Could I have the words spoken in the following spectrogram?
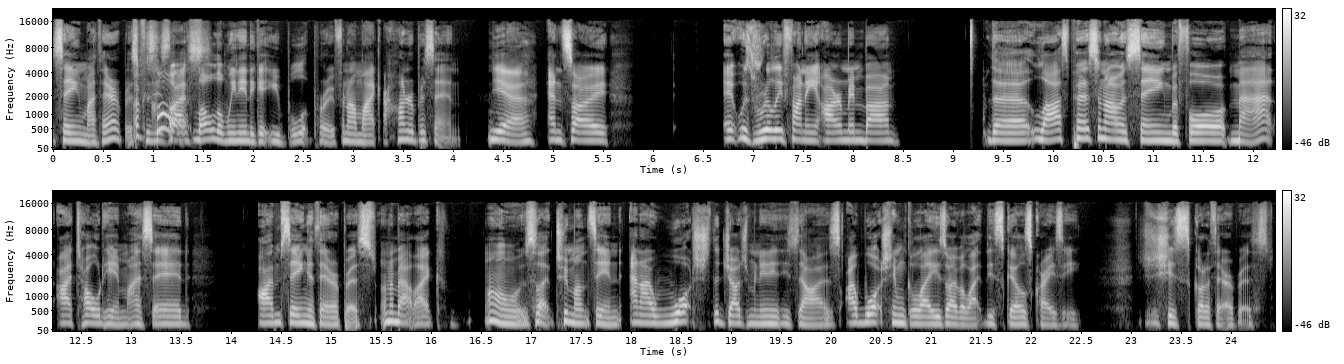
seeing my therapist because he's like course. Lola we need to get you bulletproof and I'm like 100% Yeah. and so it was really funny. I remember the last person I was seeing before Matt, I told him, I said, I'm seeing a therapist. And about like, oh, it was like two months in. And I watched the judgment in his eyes. I watched him glaze over like, this girl's crazy. She's got a therapist.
